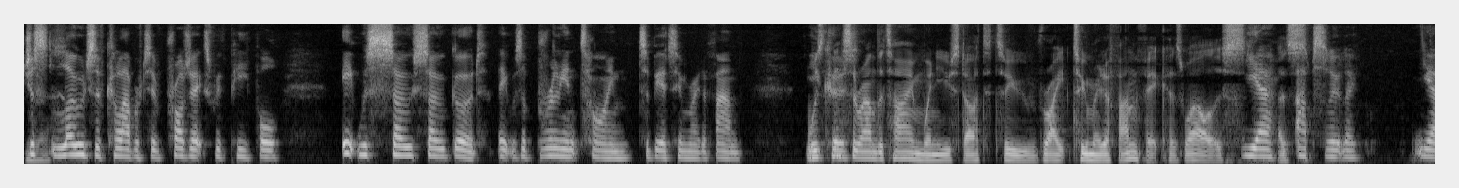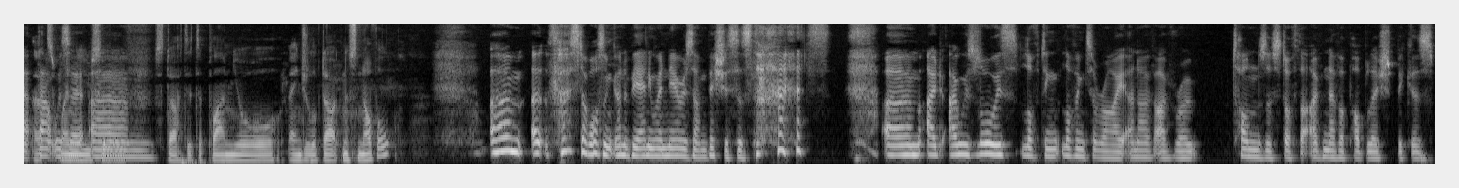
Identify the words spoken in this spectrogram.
just yes. loads of collaborative projects with people. It was so, so good. It was a brilliant time to be a Tomb Raider fan. Was could... this around the time when you started to write Tomb Raider fanfic as well as? Yeah, as... absolutely. Yeah, that was when it. you sort um... of started to plan your Angel of Darkness novel. Um, at first, I wasn't going to be anywhere near as ambitious as that. Um, I, I, was always loving loving to write, and I've I've wrote tons of stuff that I've never published because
